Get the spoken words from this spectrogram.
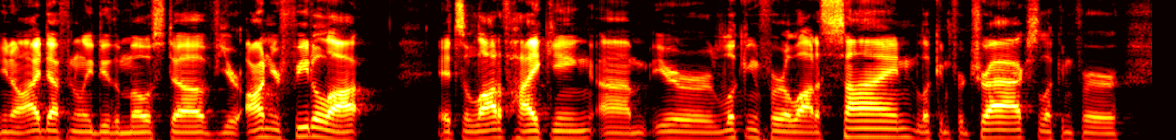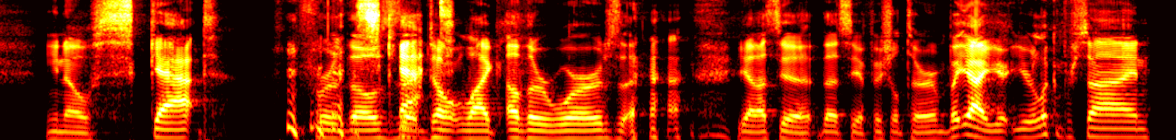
you know, I definitely do the most of. You're on your feet a lot. It's a lot of hiking. Um, you're looking for a lot of sign, looking for tracks, looking for, you know, scat for those that don't like other words. yeah, that's the that's the official term. But yeah, you're, you're looking for sign.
